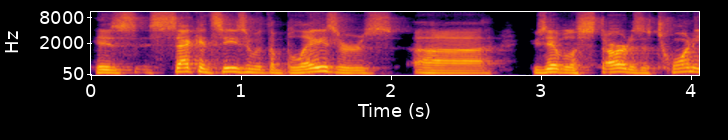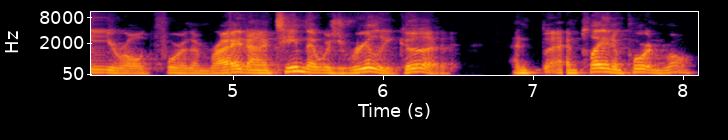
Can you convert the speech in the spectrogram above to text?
his second season with the Blazers. Uh, he was able to start as a 20 year old for them, right, on a team that was really good and and play an important role.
